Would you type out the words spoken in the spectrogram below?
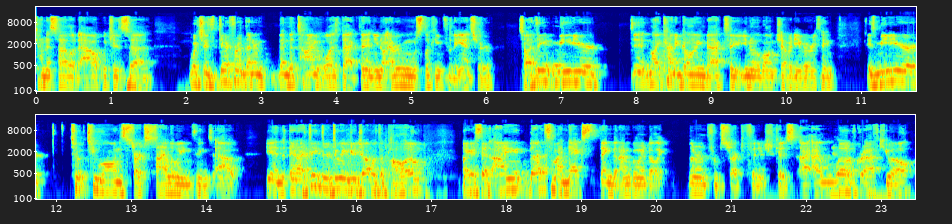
kind of siloed out, which is uh, which is different than than the time it was back then. You know, everyone was looking for the answer. So I think Meteor did like kind of going back to you know the longevity of everything is Meteor took too long to start siloing things out, and and I think they're doing a good job with Apollo. Like I said, I that's my next thing that I'm going to like learn from start to finish because I, I love GraphQL.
